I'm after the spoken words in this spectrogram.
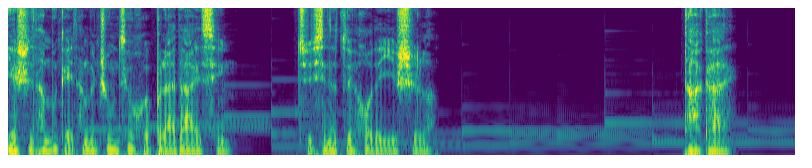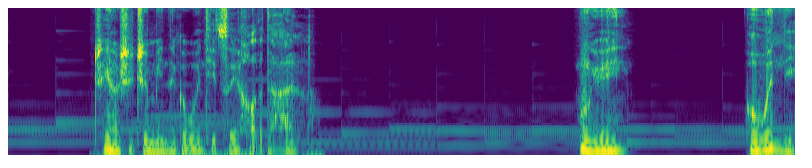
也是他们给他们终究回不来的爱情举行的最后的仪式了。大概，这样是证明那个问题最好的答案了。梦云，我问你，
